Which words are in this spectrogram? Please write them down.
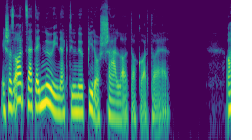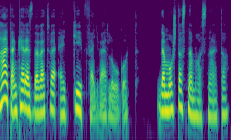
és az arcát egy nőinek tűnő piros sállal takarta el. A hátán keresztbe vetve egy gépfegyver lógott, de most azt nem használta.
